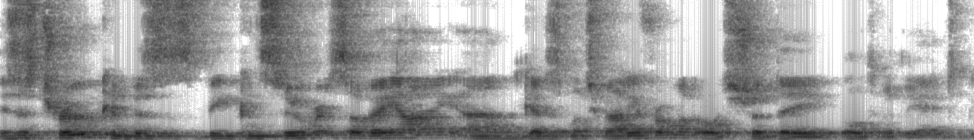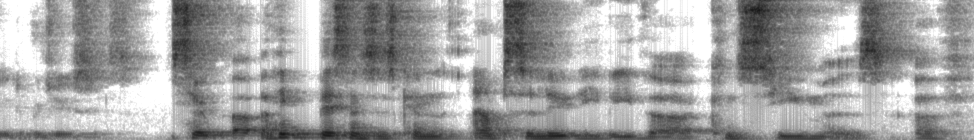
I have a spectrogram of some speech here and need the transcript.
is this true? Can businesses be consumers of AI and get as much value from it, or should they ultimately aim to be the producers? So uh, I think businesses can absolutely be the consumers of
